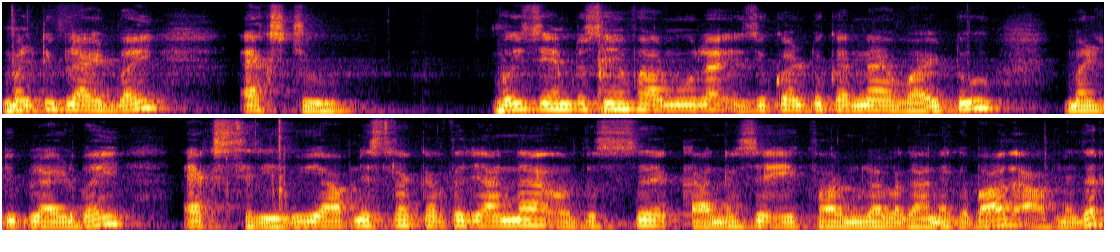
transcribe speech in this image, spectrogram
multiplied by x two وہی same to same formula is equal to کرنا ہے y two multiplied by x three تو یہ آپ نے اس طرح کرتے جاننا ہے اور دس سے کارنر سے ایک فارمولہ لگانے کے بعد آپ نے ادھر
